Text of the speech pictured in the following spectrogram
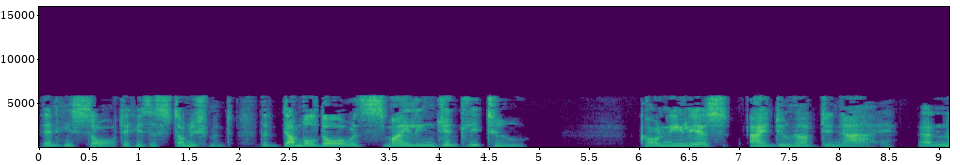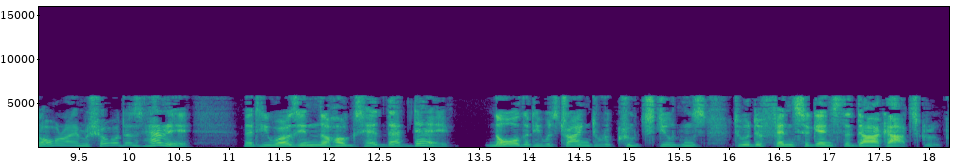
Then he saw, to his astonishment, that Dumbledore was smiling gently too. Cornelius, I do not deny, and nor I am sure does Harry, that he was in the Hog's Head that day, nor that he was trying to recruit students to a defence against the dark arts group.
